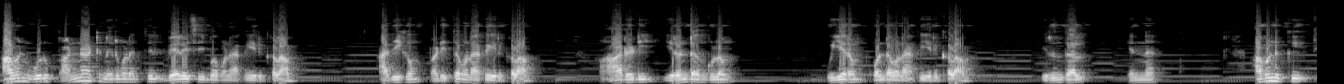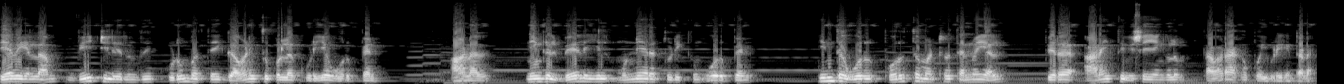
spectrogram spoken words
அவன் ஒரு பன்னாட்டு நிறுவனத்தில் வேலை செய்பவனாக இருக்கலாம். அதிகம் படித்தவனாக இருக்கலாம். ஆறடி இரண்டு அங்குலம் உயரம் கொண்டவனாக இருக்கலாம். இருந்தால் என்ன? அவனுக்கு தேவையெல்லாம் வீட்டிலிருந்து குடும்பத்தை கவனித்துக் கொள்ளக்கூடிய ஒரு பெண். ஆனால் நீங்கள் வேலையில் முன்னேற துடிக்கும் ஒரு பெண். இந்த ஒரு பொருத்தமற்ற தன்மையால் பிற அனைத்து விஷயங்களும் தவறாக போய்விடுகின்றன.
